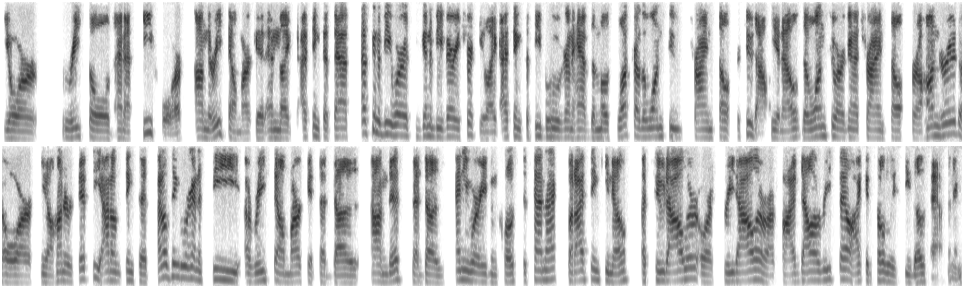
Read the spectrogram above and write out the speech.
your resold NFT for on the resale market. And like, I think that, that that's going to be where it's going to be very tricky. Like, I think the people who are going to have the most luck are the ones who try and sell it for $2, you know, the ones who are going to try and sell it for a hundred or, you know, 150. I don't think that, I don't think we're going to see a resale market that does on this, that does anywhere even close to 10X. But I think, you know, a $2 or a $3 or a $5 resale, I could totally see those happening.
